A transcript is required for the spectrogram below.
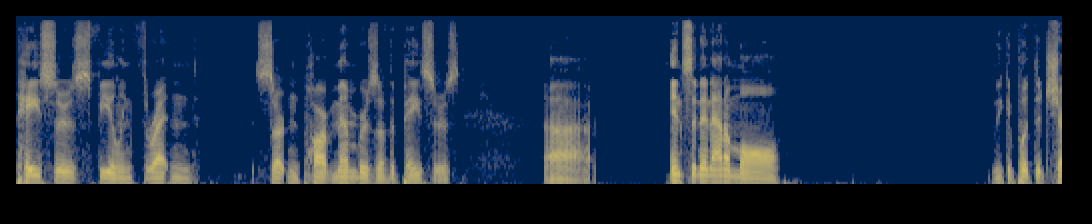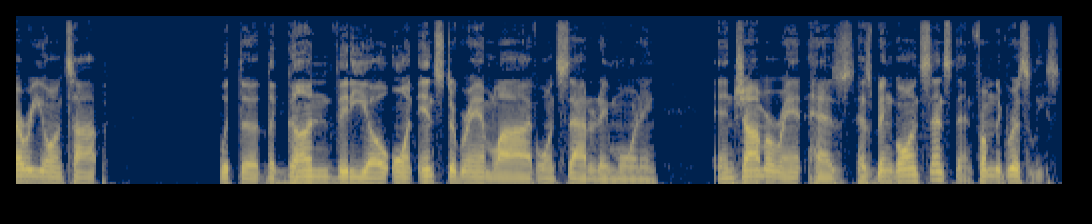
Pacers feeling threatened, certain part members of the Pacers. Uh, incident at a mall. We could put the cherry on top with the, the gun video on Instagram Live on Saturday morning. And Ja Morant has, has been gone since then from the Grizzlies.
